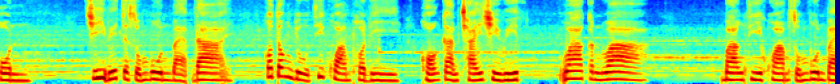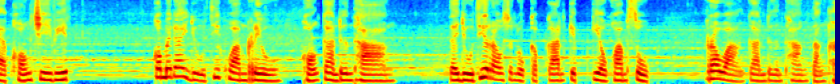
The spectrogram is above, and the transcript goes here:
คน ชีวิตจะสมบูรณ์แบบได้ ก็ต้องอยู่ที่ความพอดีของการใช้ชีวิต ว่ากันว่า บางทีความสมบูรณ์แบบของชีวิต ก็ไม่ได้อยู่ที่ความเร็วของการเดินทาง แต่อยู่ที่เราสนุกกับการเก็บเกี่ยวความสุข ระหว่างการเดินทางต่างห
